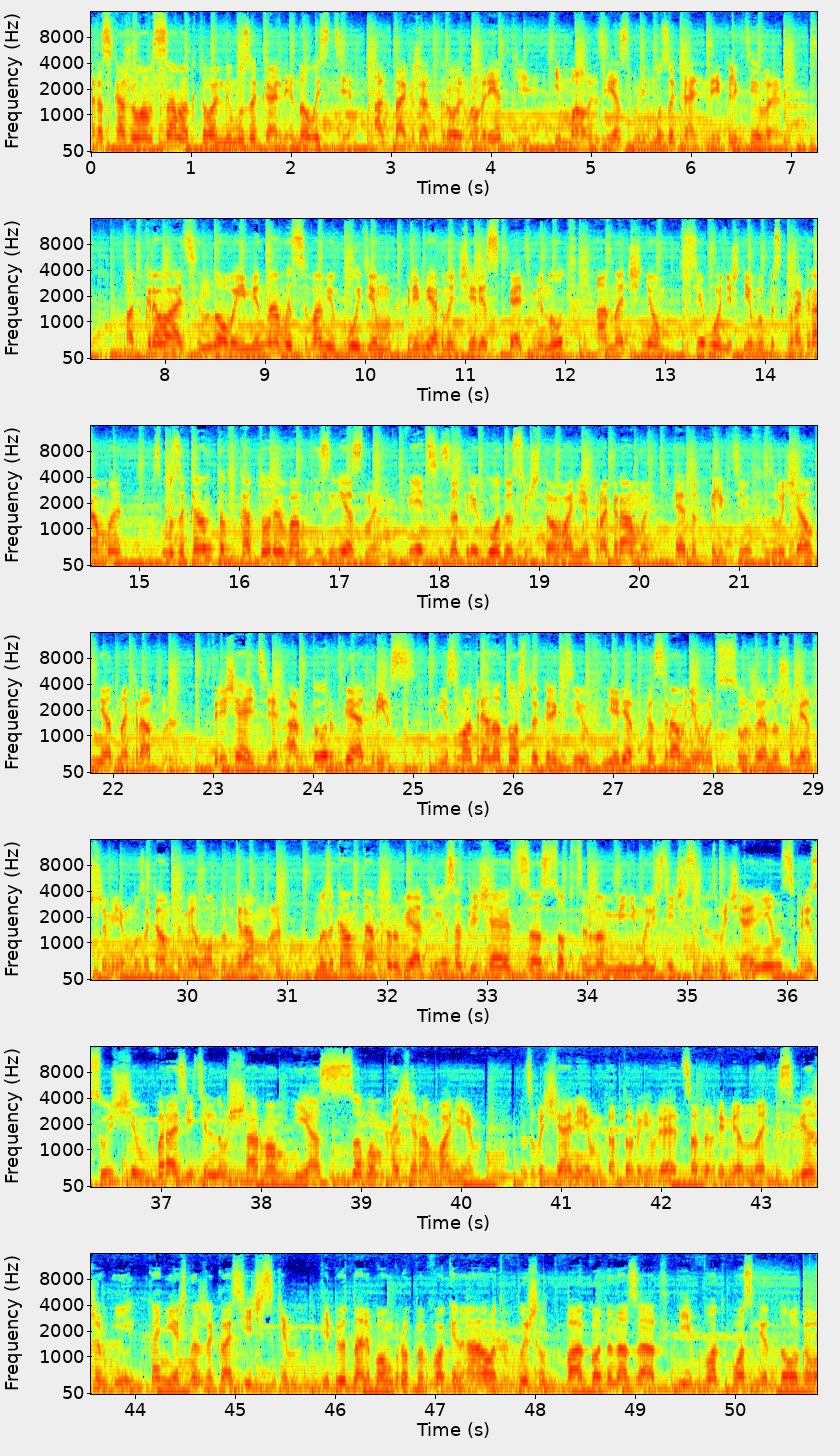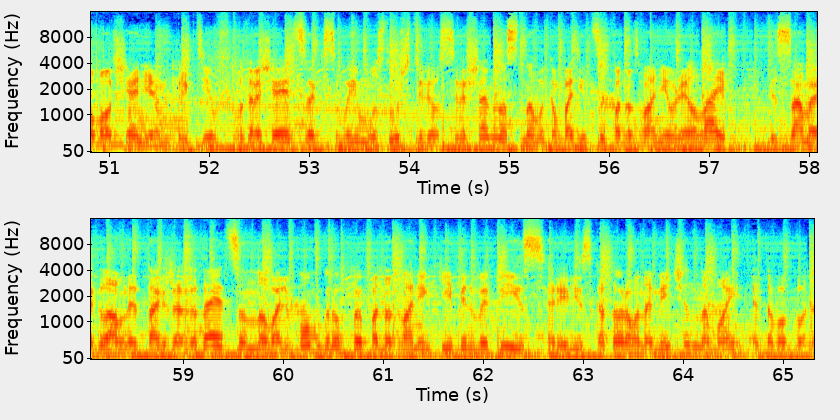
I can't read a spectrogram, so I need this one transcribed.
Расскажу вам самые актуальные музыкальные новости, а также открою вам редкие и малоизвестные музыкальные коллективы. Открывать новые имена мы с вами будем примерно через 5 минут, а начнем сегодняшний выпуск программы с музыкантов, которые вам известны. Ведь за три года существования программы этот коллектив звучал неоднократно. Встречайте, Артур Беатрис. Несмотря на то, что коллектив нередко сравнивают с уже нашумевшими музыкантами Лондон Грамма, музыканты Артур Беатрис отличаются собственным минималистическим звучанием с присущим выразительным шармом и особым очарованием – звучанием, которое является одновременно и свежим, и, конечно же, классическим. Дебютный альбом группы Walking Out вышел два года назад, и вот после долгого молчания коллектив возвращается к своему слушателю совершенно с новой композицией под названием Real Life. И самое главное, также ожидается новый альбом группы под названием Keeping the Peace, релиз которого намечен на май этого года.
